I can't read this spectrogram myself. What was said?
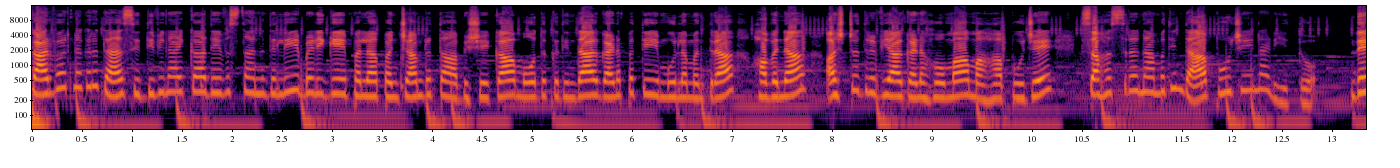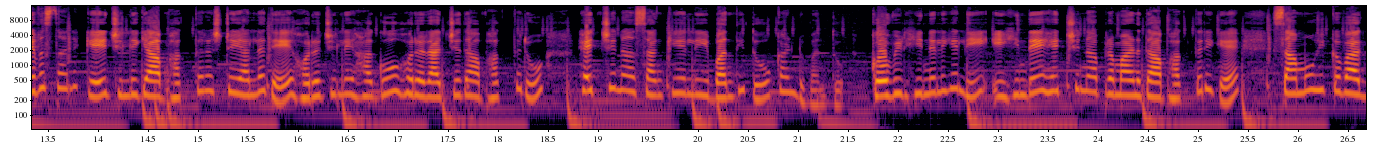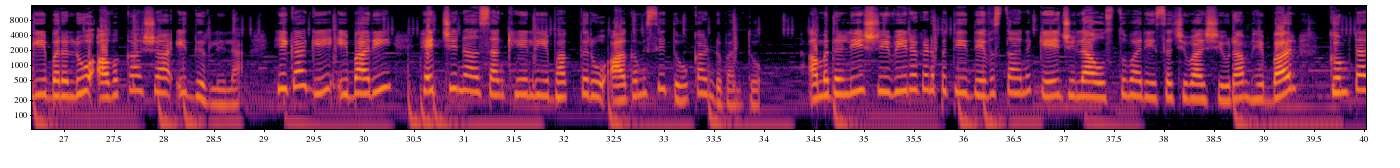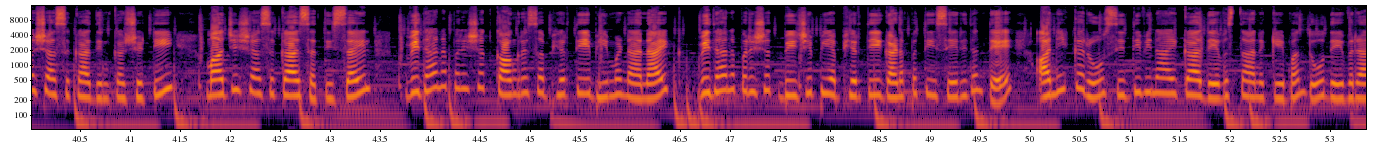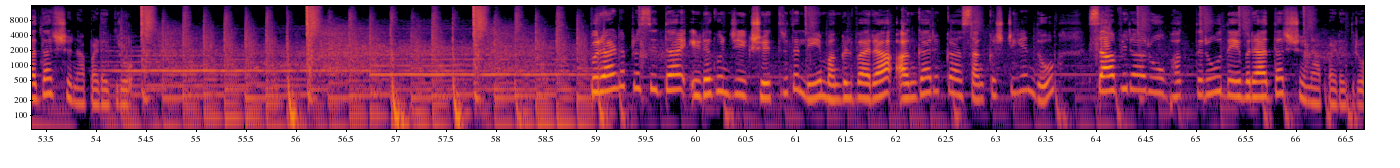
ಕಾರವಾರ ನಗರದ ಸಿದ್ಧಿವಿನಾಯಕ ದೇವಸ್ಥಾನದಲ್ಲಿ ಬೆಳಿಗ್ಗೆ ಫಲ ಪಂಚಾಮೃತ ಅಭಿಷೇಕ, ಮೋದಕದಿಂದ ಗಣಪತಿ ಮೂಲಮಂತ್ರ, ಹವನ, ಅಷ್ಟದ್ರವ್ಯ ಗಣಹೋಮ, ಮಹಾಪೂಜೆ, ಸಹಸ್ರನಾಮದಿಂದ ಪೂಜೆ ನಡೆಯಿತು. ದೇವಸ್ಥಾನಕ್ಕೆ ಜಿಲ್ಲೆಯ ಭಕ್ತರಷ್ಟೇ ಅಲ್ಲದೆ ಹೊರ ಜಿಲ್ಲೆ ಹಾಗೂ ಹೊರ ರಾಜ್ಯದ ಭಕ್ತರು ಹೆಚ್ಚಿನ ಸಂಖ್ಯೆಯಲ್ಲಿ ಬಂದಿದ್ದು ಕಂಡುಬಂತು. ಕೋವಿಡ್ ಹಿನ್ನೆಲೆಯಲ್ಲಿ ಈ ಹಿಂದೆ ಹೆಚ್ಚಿನ ಪ್ರಮಾಣದ ಭಕ್ತರಿಗೆ ಸಾಮೂಹಿಕವಾಗಿ ಬರಲು ಅವಕಾಶ ಇದ್ದಿರಲಿಲ್ಲ. ಹೀಗಾಗಿ ಈ ಬಾರಿ ಹೆಚ್ಚಿನ ಸಂಖ್ಯೆಯಲ್ಲಿ ಭಕ್ತರು ಆಗಮಿಸಿದ್ದು ಕಂಡುಬಂತು. ಅಮದಳ್ಳಿ ಶ್ರೀ ವೀರಗಣಪತಿ ದೇವಸ್ಥಾನಕ್ಕೆ ಜಿಲ್ಲಾ ಉಸ್ತುವಾರಿ ಸಚಿವ ಶಿವರಾಮ್ ಹೆಬ್ಬಾರ್, ಕುಮಟಾ ಶಾಸಕ ದಿನಕರ್ ಶೆಟ್ಟಿ, ಮಾಜಿ ಶಾಸಕ ಸತೀಶ್ ಸೈಲ್, ವಿಧಾನ ಪರಿಷತ್ ಕಾಂಗ್ರೆಸ್ ಅಭ್ಯರ್ಥಿ ಭೀಮಣ್ಣ ನಾಯ್ಕ್, ವಿಧಾನ ಪರಿಷತ್ ಬಿಜೆಪಿ ಅಭ್ಯರ್ಥಿ ಗಣಪತಿ ಸೇರಿದಂತೆ ಅನೇಕರು ಸಿದ್ದಿವಿನಾಯಕ ದೇವಸ್ಥಾನಕ್ಕೆ ಬಂದು ದೇವರ ದರ್ಶನ ಪಡೆದರು. ಪುರಾಣ ಪ್ರಸಿದ್ಧ ಇಡಗುಂಜಿ ಕ್ಷೇತ್ರದಲ್ಲಿ ಮಂಗಳವಾರ ಅಂಗಾರಕ ಸಂಕಷ್ಟಿಯೆಂದು ಸಾವಿರಾರು ಭಕ್ತರು ದೇವರ ದರ್ಶನ ಪಡೆದರು.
